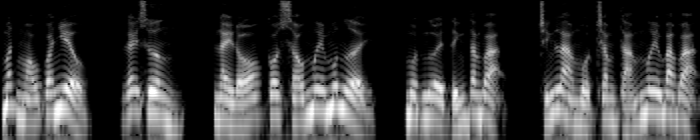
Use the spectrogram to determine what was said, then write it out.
mất máu quá nhiều, gãy xương, này đó có 61 người, một người tính tam vạn, chính là 183 vạn,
